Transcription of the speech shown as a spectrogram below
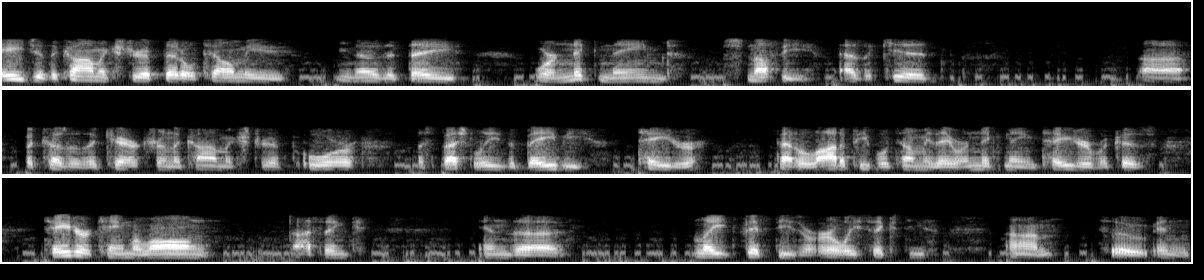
age of the comic strip, that'll tell me, you know, that they were nicknamed Snuffy as a kid uh, because of the character in the comic strip, or especially the baby Tater. I've had a lot of people tell me they were nicknamed Tater because Tater came along, I think, in the late 50s or early 60s. Um, so, and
